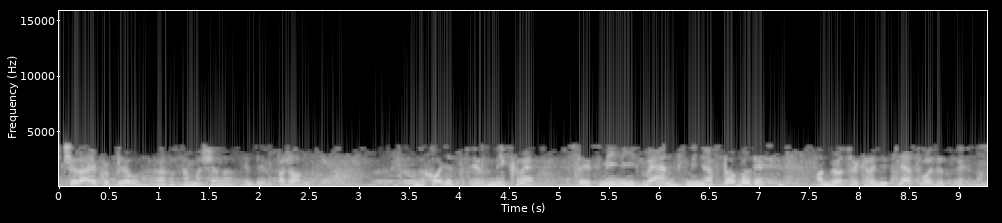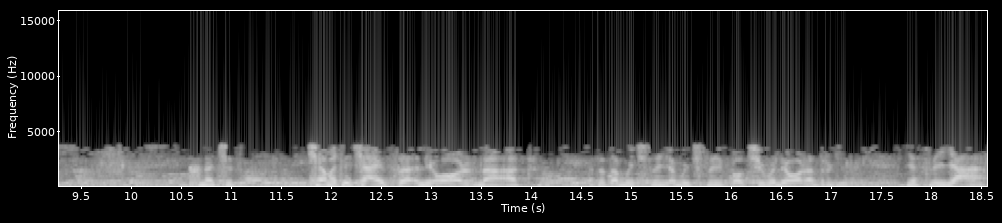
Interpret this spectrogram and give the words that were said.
вчера я купил эту самую машину, иди, пожалуйста. Выходит из миквы, стоит мини-вен, мини-автобус, он берет своих родителей, отвозит их. Значит, чем отличается Леор да, от этот обычный, обычный волчивый Леор от других? Если я,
